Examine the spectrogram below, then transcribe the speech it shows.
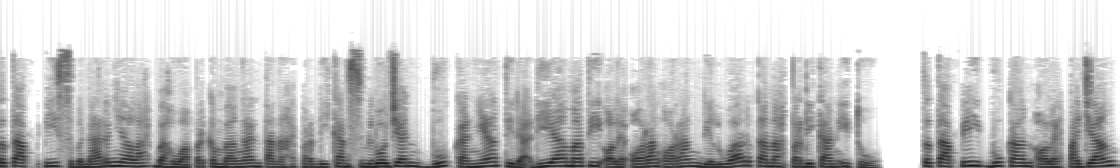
Tetapi sebenarnya lah bahwa perkembangan tanah perdikan Sembojan bukannya tidak diamati oleh orang-orang di luar tanah perdikan itu. Tetapi bukan oleh Pajang,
